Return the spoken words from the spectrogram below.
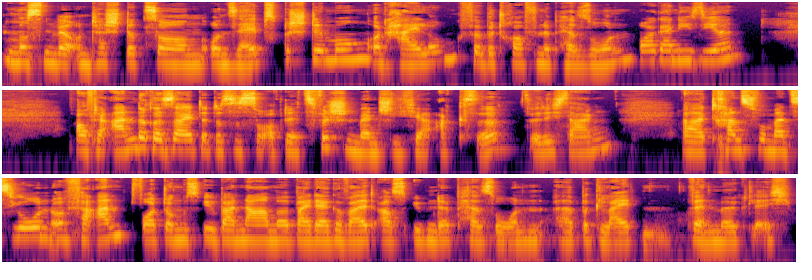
mussten wir Unterstützung und Selbstbestimmung und Heilung für betroffene Personen organisieren. Auf der anderen Seite, das ist so auf der zwischenmenschliche Achse, würde ich sagen, äh, Transformation und Verantwortungsübernahme bei der gewaltausübenden Person äh, begleiten, wenn möglich.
